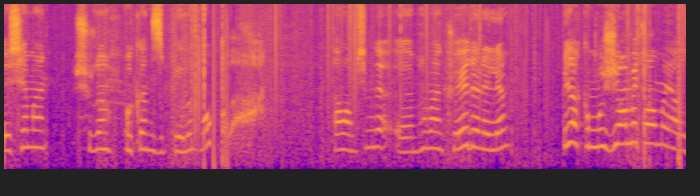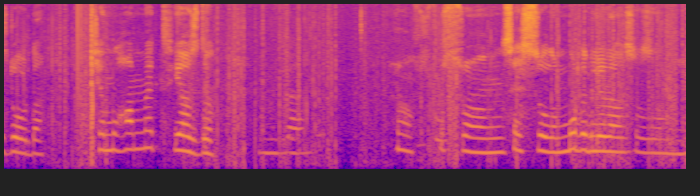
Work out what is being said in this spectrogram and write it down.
Ee, şey hemen şuradan bakın zıplayalım. Hoppala. Tamam şimdi e, hemen köye dönelim. Bir dakika Muhammed Alma yazdı orada. Şey Muhammed yazdı. Ya susun sessiz olun. Burada bile rahatsız olun.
